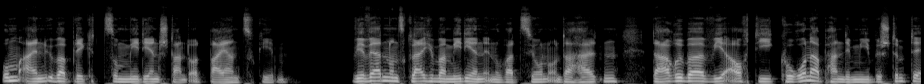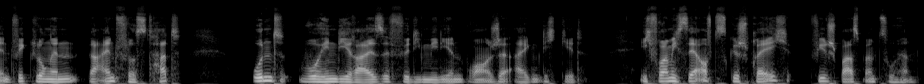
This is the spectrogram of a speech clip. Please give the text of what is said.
um einen Überblick zum Medienstandort Bayern zu geben. Wir werden uns gleich über Medieninnovation unterhalten, darüber, wie auch die Corona-Pandemie bestimmte Entwicklungen beeinflusst hat und wohin die Reise für die Medienbranche eigentlich geht. Ich freue mich sehr auf das Gespräch. Viel Spaß beim Zuhören.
